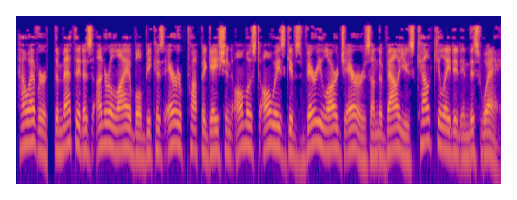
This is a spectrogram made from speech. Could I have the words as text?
however, the method is unreliable because error propagation almost always gives very large errors on the values calculated in this way.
